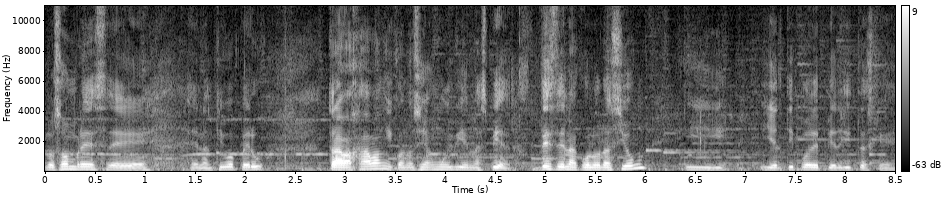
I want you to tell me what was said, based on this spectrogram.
los hombres del antiguo Perú trabajaban y conocían muy bien las piedras, desde la coloración y, y el tipo de piedritas que,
